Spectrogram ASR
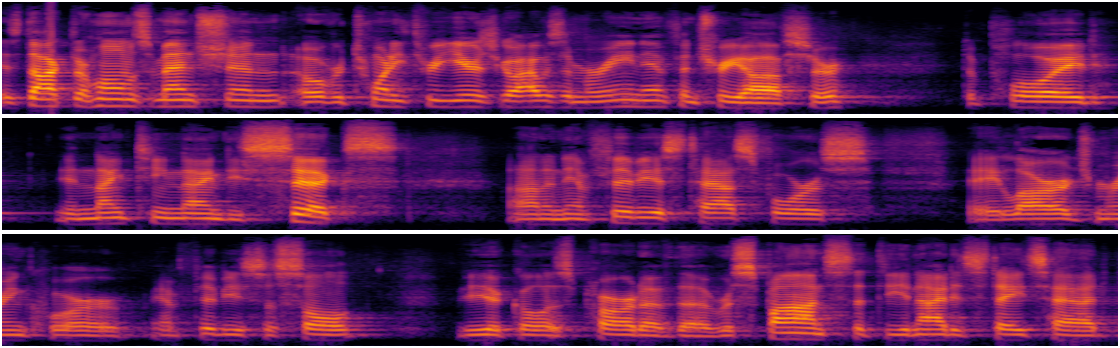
As Dr. Holmes mentioned, over 23 years ago, I was a Marine infantry officer deployed in 1996 on an amphibious task force, a large Marine Corps amphibious assault vehicle as part of the response that the United States had,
